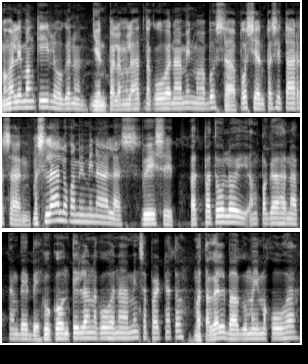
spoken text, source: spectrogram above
Mga limang kilo, ganun. Yan pa lang lahat nakuha namin, mga boss. Tapos yan pa si Tarzan. Mas lalo kami minalas. Visit. At patuloy ang paghahanap ng bebe. Kukunti lang nakuha namin sa part na to. Matagal bago may makuha.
